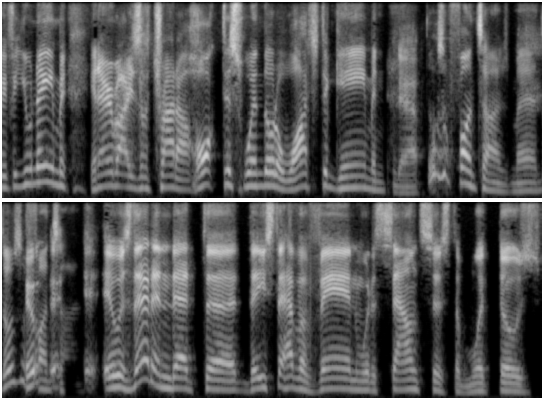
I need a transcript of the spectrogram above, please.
if you name it, and everybody's trying to hawk this window to watch the game. And Yeah. those are fun times, man. Those are It, fun times. it- it was that and that uh, they used to have a van with a sound system with those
